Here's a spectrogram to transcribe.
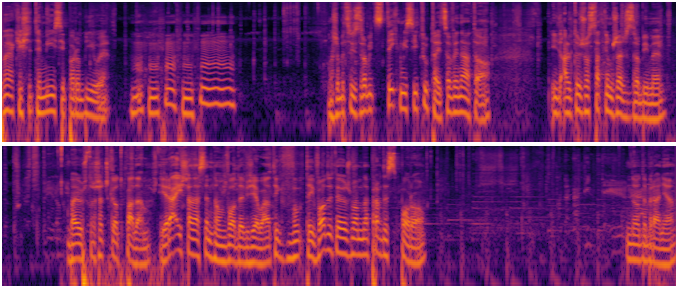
To jakieś się te misje porobiły. Hmm, hmm, hmm, hmm, hmm. Może by coś zrobić z tych misji tutaj, co wy na to? I, ale to już ostatnią rzecz zrobimy. Bo już troszeczkę odpadam. I Rajsza następną wodę wzięła. Tych, tej wody to już mam naprawdę sporo. Do odebrania.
